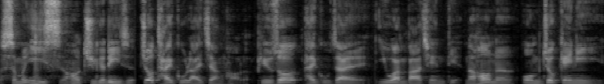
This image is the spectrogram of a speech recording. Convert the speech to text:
什么意思哈？举个例子，就台股来讲好了，比如说台股在一万八千点，然后呢，我们就给你。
